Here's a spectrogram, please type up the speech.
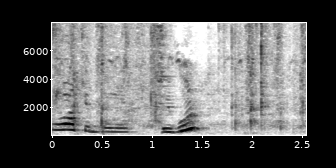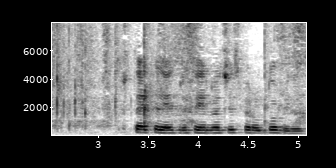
Uau, ce bun e. e bun? Stai că trebuie să-i răcesc pe Dominic.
